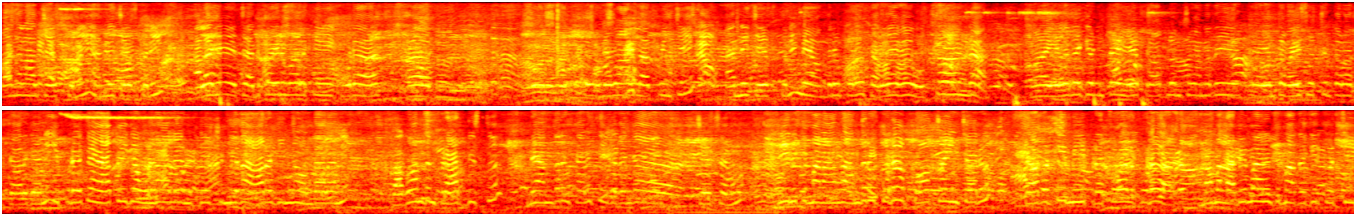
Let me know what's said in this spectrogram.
వందనాలు చేసుకుని అన్నీ చేసుకుని అలాగే చనిపోయిన వాళ్ళకి కూడా నివాళులు అర్పించి అన్నీ చేసుకుని మేమందరం కూడా సరదాగా ఉత్సాహంగా మా ఇళ్ళ దగ్గర ఉంటే ఏ ప్రాబ్లమ్స్ అన్నది ఇంత వయసు వచ్చిన తర్వాత కాదు కానీ ఇప్పుడైతే హ్యాపీగా ఉండాలి అనే ఉద్దేశం మీద ఆరోగ్యంగా ఉండాలి భగవంతుని ప్రార్థిస్తూ మేమందరం కలిసి ఈ విధంగా చేశాము. దీనికి మన అందరూ కూడా ప్రోత్సహించారు. కాబట్టి మీ ప్రసవాలు కూడా మమ్మల్ని అభిమానించి మా దగ్గరికి వచ్చి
